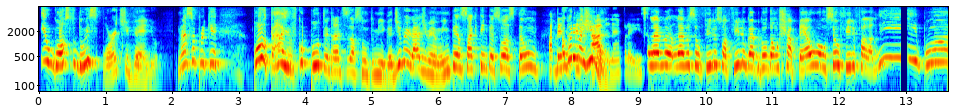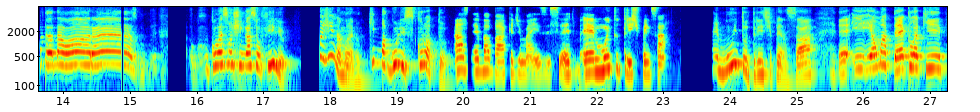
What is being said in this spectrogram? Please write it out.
eu gosto do esporte, velho. Não é só porque. Pô, tá, eu fico puto entrar nesses assuntos, miga. De verdade mesmo. Em pensar que tem pessoas tão. Cabeça Agora imagina. Né, pra isso. Você leva, leva seu filho, sua filha, o Gabigol dá um chapéu, o seu filho fala, ih, puta, da hora. É. Começam a xingar seu filho. Imagina, mano, que bagulho escroto. Nossa, é babaca demais. Isso é, é muito triste pensar. É muito triste pensar. É, e é uma tecla que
